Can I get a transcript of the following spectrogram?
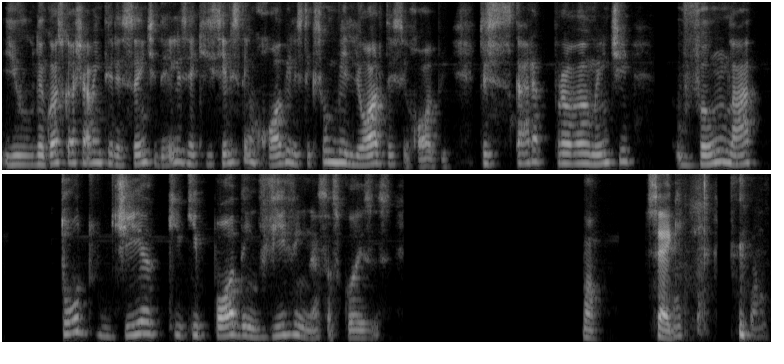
E o negócio que eu achava interessante deles é que se eles têm um hobby, eles têm que ser o melhor desse hobby. Então esses caras provavelmente vão lá todo dia que, que podem, vivem nessas coisas. Segue. Então,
